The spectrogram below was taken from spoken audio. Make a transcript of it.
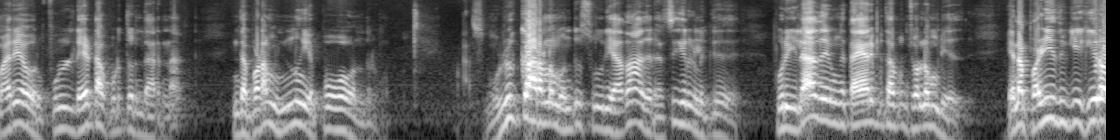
மாதிரி அவர் ஃபுல் டேட்டாக கொடுத்துருந்தாருன்னா இந்த படம் இன்னும் எப்போவோ வந்துருக்கும். முழு காரணம் வந்து சூர்யா தான். அது ரசிகர்களுக்கு புரியல. அது இவங்க தயாரிப்பு தப்புன்னு சொல்ல முடியாது. ஏன்னா பழி தூக்கி ஹீரோ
